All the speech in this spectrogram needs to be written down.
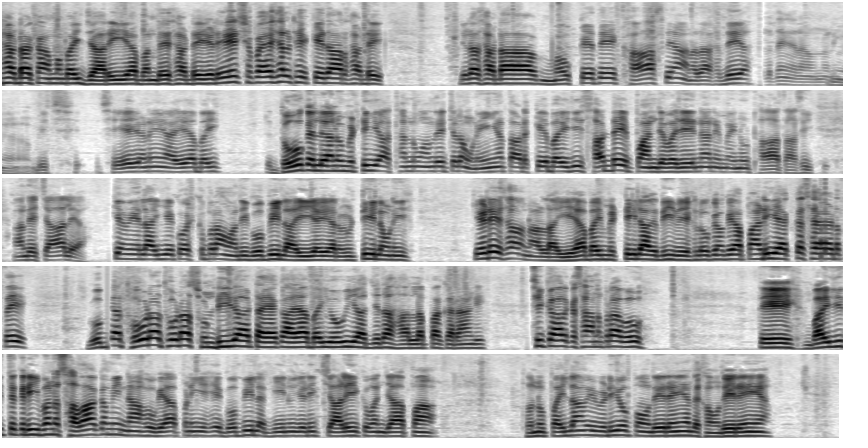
ਸਾਡਾ ਕੰਮ ਬਾਈ ਜਾਰੀ ਆ ਬੰਦੇ ਸਾਡੇ ਜਿਹੜੇ ਸਪੈਸ਼ਲ ਠੇਕੇਦਾਰ ਸਾਡੇ ਜਿਹੜਾ ਸਾਡਾ ਮੌਕੇ ਤੇ ਖਾਸ ਧਿਆਨ ਰੱਖਦੇ ਆ। ਕਰਦੇ ਆ ਆਰਾਮ ਨਾਲ ਹੀ। ਅਹ ਵੀ 6 ਜਣੇ ਆਏ ਆ ਬਾਈ ਤੇ ਦੋ ਕਿੱਲਿਆਂ ਨੂੰ ਮਿੱਟੀ ਹੱਥਾਂ ਨੂੰ ਆਂਦੇ ਚੜਾਉਣੇ ਆ ਤੜਕੇ ਬਾਈ ਜੀ 5:30 ਵਜੇ ਇਹਨਾਂ ਨੇ ਮੈਨੂੰ ਠਾਤਾ ਸੀ ਆਂਦੇ ਚਾਹ ਲਿਆ। ਕਿਵੇਂ ਲਾਈਏ ਕੁਛ ਕੁ ਭਰਾਵਾਂ ਦੀ ਗੋਭੀ ਲਾਈ ਆ ਯਾਰ ਮਿੱਟੀ ਲਾਉਣੀ। ਕਿਹੜੇ ਹਿਸਾਬ ਨਾਲ ਲਾਈ ਆ ਬਾਈ ਮਿੱਟੀ ਲੱਗਦੀ ਵੇਖ ਲਓ ਕਿਉਂਕਿ ਆਪਾਂ ਜਿਹੜੀ ਇੱਕ ਸਾਈਡ ਤੇ ਗੋਭੀ ਥੋੜਾ ਥੋੜਾ ਸੁੰਡੀ ਦਾ ਅਟੈਕ ਆਇਆ ਬਾਈ, ਉਹ ਵੀ ਅੱਜ ਦਾ ਹੱਲ ਆਪਾਂ ਕਰਾਂਗੇ। ਸਤਿ ਸ਼੍ਰੀ ਅਕਾਲ ਕਿਸਾਨ ਭਰਾਵੋ। ਤੇ ਬਾਈ ਜੀ, ਤਕਰੀਬਨ ਸਵਾ ਕੁ ਮਹੀਨਾ ਹੋ ਗਿਆ ਆਪਣੀ ਇਹ ਗੋਭੀ ਲੱਗੀ ਨੂੰ, ਜਿਹੜੀ 40 51 ਆਪਾਂ ਤੁਹਾਨੂੰ ਪਹਿਲਾਂ ਵੀ ਵੀਡੀਓ ਪਾਉਂਦੇ ਰਹੇ ਆ ਦਿਖਾਉਂਦੇ ਰਹੇ ਆ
